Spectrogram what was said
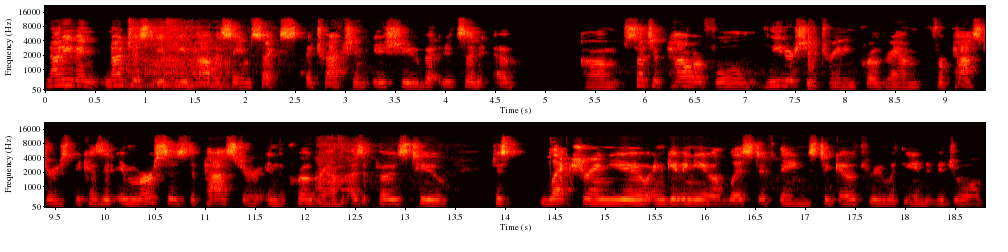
Not even, not just if you have a same sex attraction issue, but it's an, a, um, such a powerful leadership training program for pastors because it immerses the pastor in the program as opposed to just lecturing you and giving you a list of things to go through with the individual.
